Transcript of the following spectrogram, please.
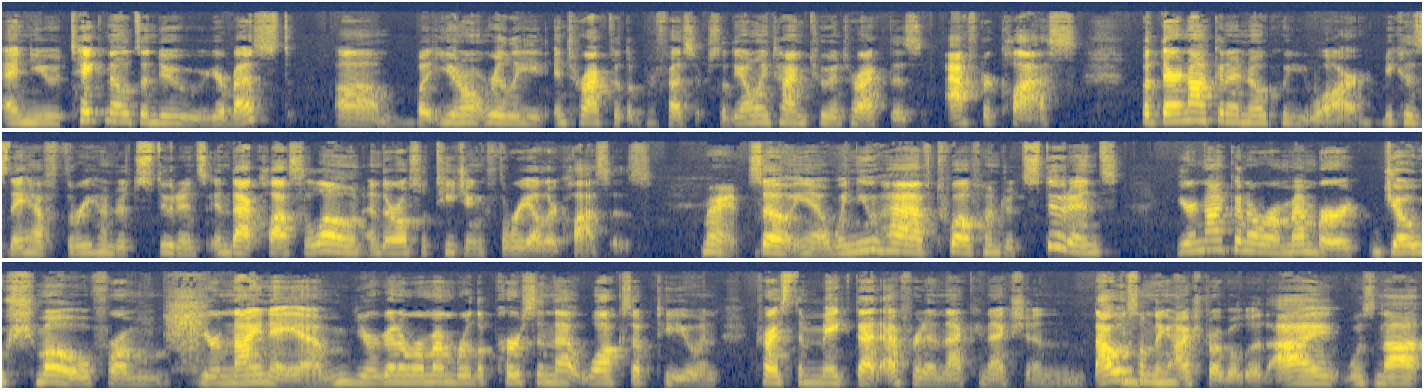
and you take notes and do your best um, but you don't really interact with the professor. So the only time to interact is after class. But they're not going to know who you are because they have 300 students in that class alone, and they're also teaching three other classes. Right. So, you know, when you have 1,200 students, you're not going to remember Joe Schmo from your 9 a.m. You're going to remember the person that walks up to you and tries to make that effort and that connection. That was mm-hmm. something I struggled with. I was not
